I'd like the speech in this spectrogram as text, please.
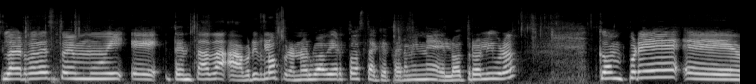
La verdad estoy muy eh, tentada a abrirlo, pero no lo he abierto hasta que termine el otro libro. Compré eh,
